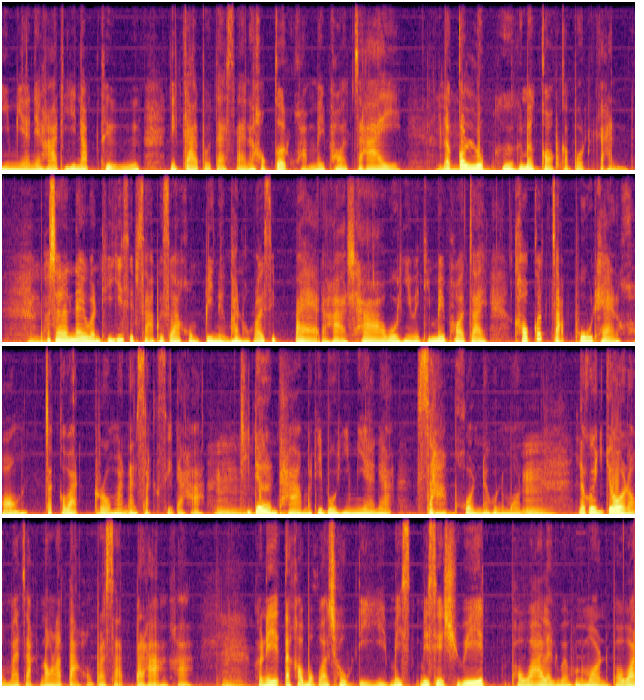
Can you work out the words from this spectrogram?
ฮีเมียเนี่ยค่ะที่นับถือนิกายโปรเตสแตนต์เขาเกิดความไม่พอใจ แล้วก็ลุกฮือขึ้นมาก่อกบฏกันอืมเพราะฉะนั้นในวันที่ 23 พฤษภาคมปี 1618อะค่ะชาวโบฮีเมียที่ไม่พอใจ เขาก็จับผู้แทนของจักรวรรดิโรมันอันศักดิ์สิทธิ์อะค่ะอืมที่เดินทางมาที่โบฮีเมียเนี่ยสามคนนะคุณน้ำมนต์อืมแล้วก็โยนออกมาจากนอกหน้าต่างของปราสาทปรากค่ะอืมคราวนี้แต่เขาบอกว่าโชคดีไม่ไม่เสียชีวิต เพราะว่าอะไรรู้ไหมคุณน้ำมนต์เพราะว่า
